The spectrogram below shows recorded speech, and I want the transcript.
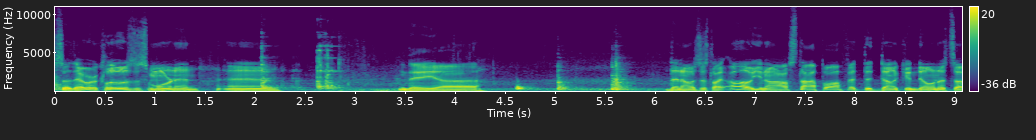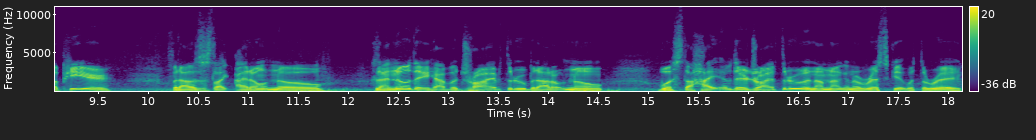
So they were closed this morning and they uh then I was just like, oh, you know, I'll stop off at the Dunkin' Donuts up here. But I was just like, I don't know, because I know they have a drive-through, but I don't know what's the height of their drive-through, and I'm not gonna risk it with the rig.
